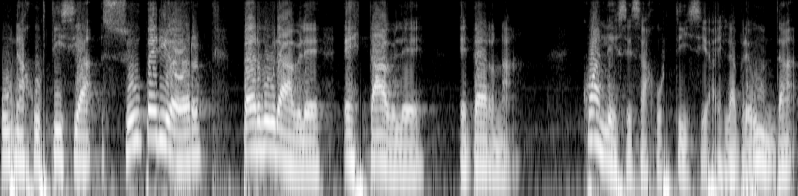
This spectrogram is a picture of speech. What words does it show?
una justicia superior, perdurable, estable, eterna. ¿Cuál es esa justicia? Es la pregunta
